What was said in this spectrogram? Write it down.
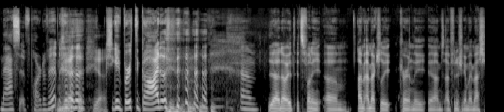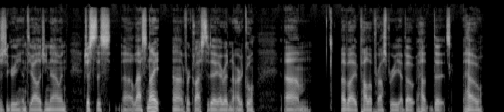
massive part of it. Yeah. yeah. she gave birth to god. Um Yeah, no, it, it's funny. Um, I'm I'm actually currently you know, I'm I'm finishing up my master's degree in theology now, and just this uh, last night uh, for class today, I read an article um, uh, by Paolo Prosperi about how the how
